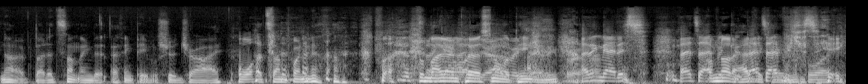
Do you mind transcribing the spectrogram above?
No, but it's something that I think people should try What? at some point in their life. From my own personal opinion. I think that is that's I'm not advoca- that's for advocacy.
